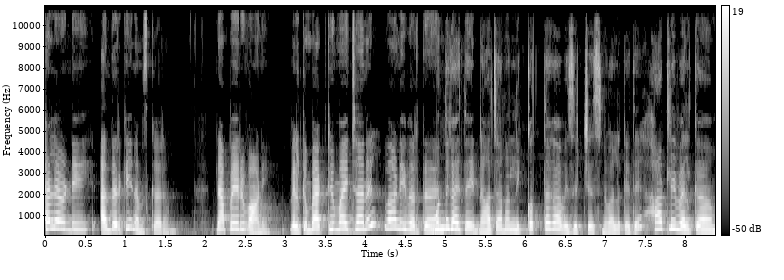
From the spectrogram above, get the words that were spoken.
హలో అండి అందరికీ నమస్కారం. నా పేరు Vani. Welcome back to my channel Vani Vardhan. ముందుగా అయితే నా ఛానల్ని కొత్తగా విజిట్ చేసిన వాళ్ళకైతే హార్ట్లీ వెల్కమ్.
